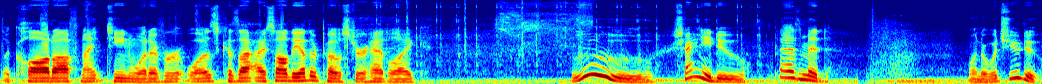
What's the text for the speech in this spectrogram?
The clawed off 19 whatever it was cuz I, I saw the other poster had like Ooh, shiny do, plasmid. Wonder what you do.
